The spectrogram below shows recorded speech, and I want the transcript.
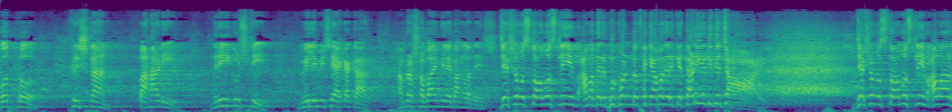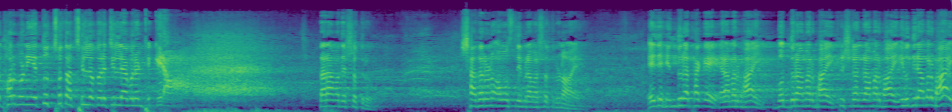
বৌদ্ধ, খ্রিস্টান, পাহাড়ি, নৃগোষ্ঠী মিলেমিশে একাকার। আমরা সবাই মিলে বাংলাদেশ। যে সমস্ত অমুসলিম আমাদের ভূখণ্ড থেকে আমাদেরকে তাড়িয়ে দিতে চায়। যে সমস্ত অমুসলিম আমার ধর্ম নিয়ে তুচ্ছতা ছিল্ল করে চিল্লায় বলেন, ঠিক কিনা? তারা আমাদের শত্রু। সাধারণ অমুসলিমরা আমার শত্রু নয়। এই যে হিন্দুরা থাকে, এরা আমার ভাই, বৌদ্ধরা আমার ভাই, খ্রিস্টানরা আমার ভাই, ইহুদিরা আমার ভাই,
